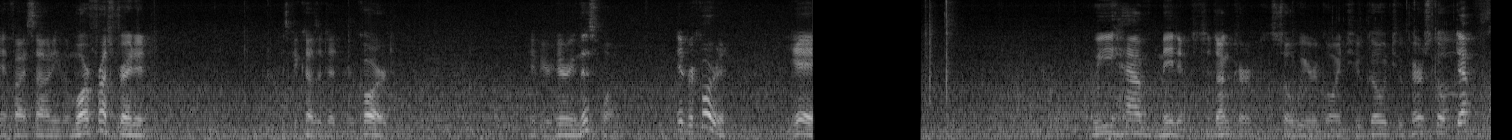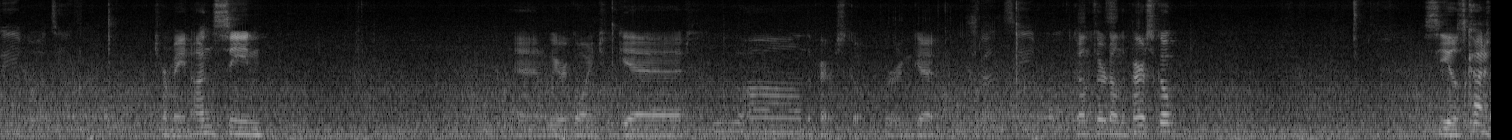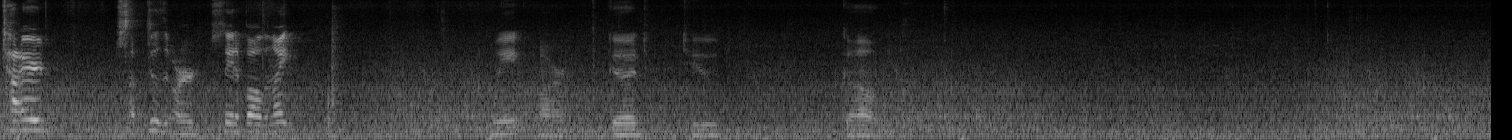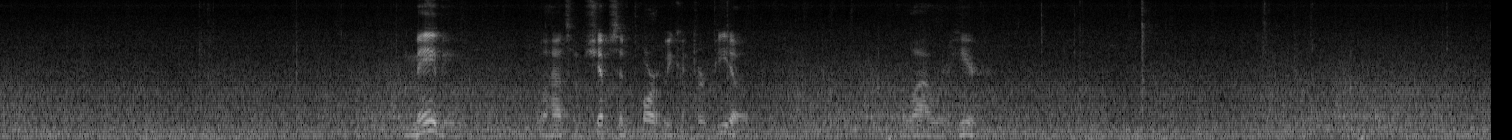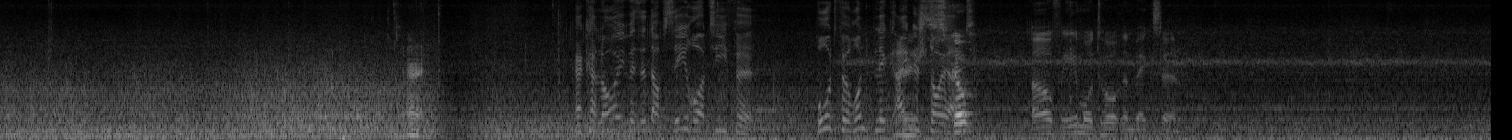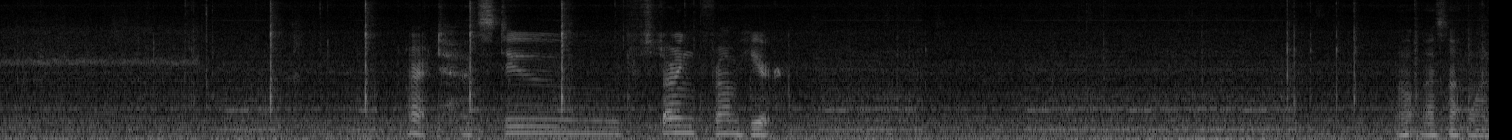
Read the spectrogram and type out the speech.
If I sound even more frustrated, it's because it didn't record. If you're hearing this one, it recorded. Yay! We have made it to Dunkirk, so we are going to go to periscope depth, to remain unseen, and we are going to get on the periscope. We're going to get Stand zero. Gun third on the periscope. Seal's kind of tired. Slept through the, or stayed up all the night. We are good to go. Maybe we'll have some ships in port we can torpedo while we're here. Alright. Herr Kaleun, wir sind auf Seerohrtiefe. Boot für Rundblick Alright, eingesteuert. Scope. Auf E-Motoren wechseln. Alright, let's do starting from here. Oh, that's not one.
